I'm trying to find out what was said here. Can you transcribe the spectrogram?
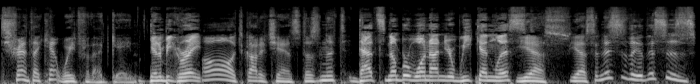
Trent, I can't wait for that game. Going to be great. Oh, it's got a chance, doesn't it? That's number one on your weekend list. Yes, yes. And this is the, this is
